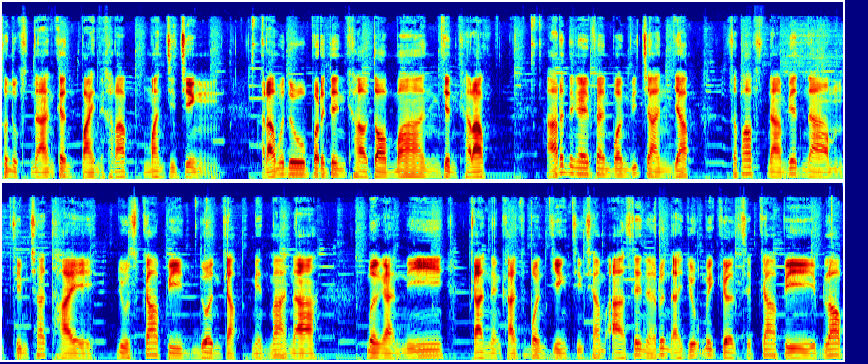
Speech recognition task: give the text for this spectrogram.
สนุกสนานกันไปนะครับ มันจริง ๆ เรามาดูประเด็นข่าวต่อมากันครับหาได้ยังไงแฟนบอลวิจารณ์ยับ สภาพสนามเวียดนาม ทีมชาติไทยอยู่19ปีดวลกับเมียนมานะ เมื่องานนี้การแข่งขันฟุตบอลหญิงชิงแชมป์อาเซียนในรุ่นอายุไม่เกิน 19 ปี รอบ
